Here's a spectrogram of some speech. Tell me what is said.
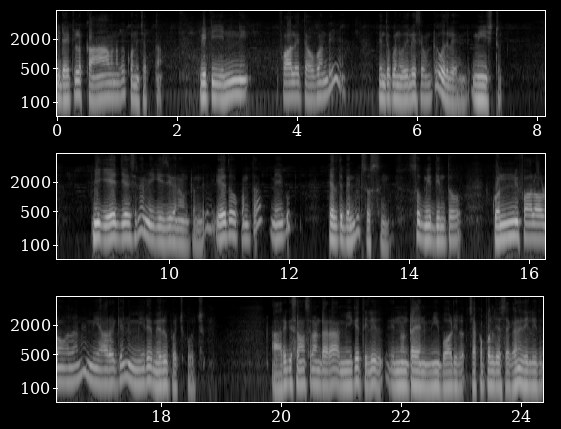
ఈ డైట్లో కామన్గా కొన్ని చెప్తాను వీటి ఎన్ని ఫాలో అయితే అవ్వండి దీంతో కొన్ని వదిలేసే ఉంటే వదిలేయండి మీ ఇష్టం. మీకు ఏది చేసినా మీకు ఈజీగానే ఉంటుంది. ఏదో కొంత మీకు హెల్త్ బెనిఫిట్స్ వస్తుంది. సో మీరు దీంతో కొన్ని ఫాలో అవడం వల్లనే మీ ఆరోగ్యాన్ని మీరే మెరుగుపరుచుకోవచ్చు. ఆరోగ్య సమస్యలు అంటారా? మీకే తెలియదు ఎన్ని ఉంటాయని మీ బాడీలో చెకప్లు చేస్తే కానీ తెలియదు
